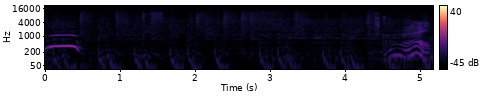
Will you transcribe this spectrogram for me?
woo. All right.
